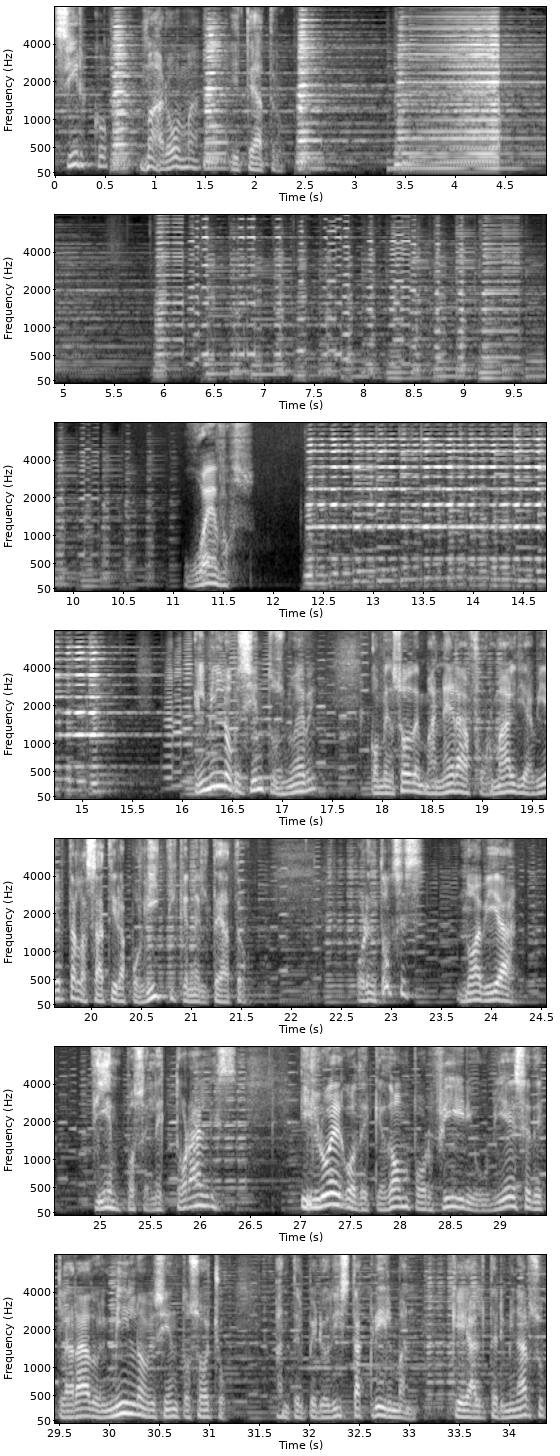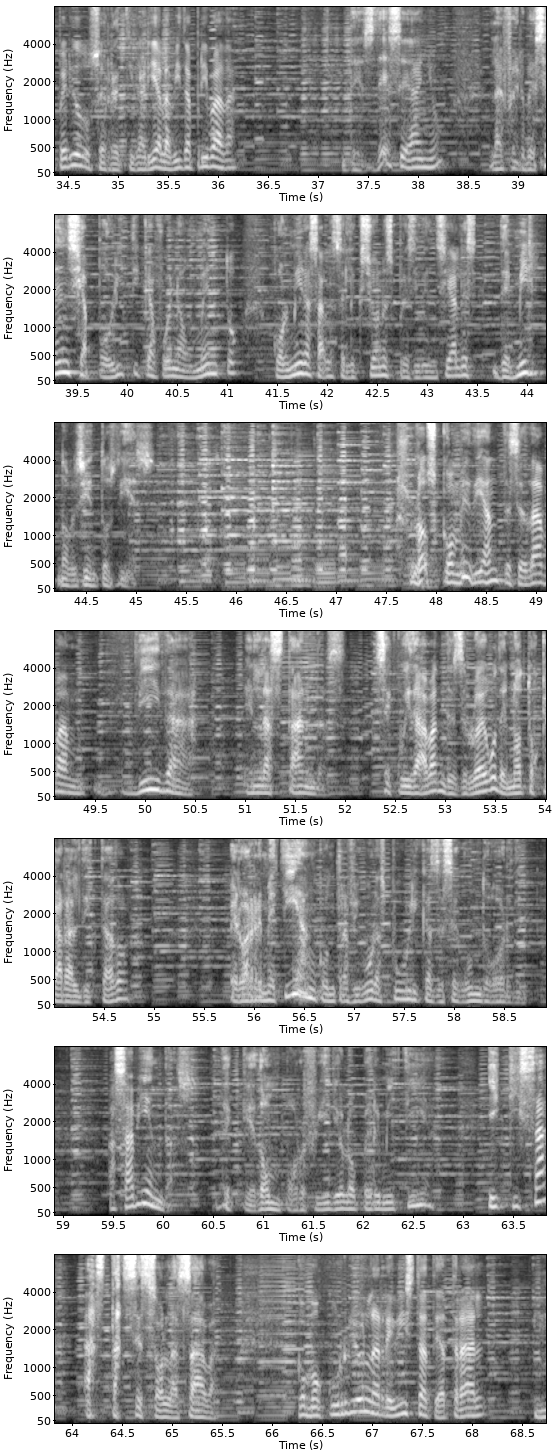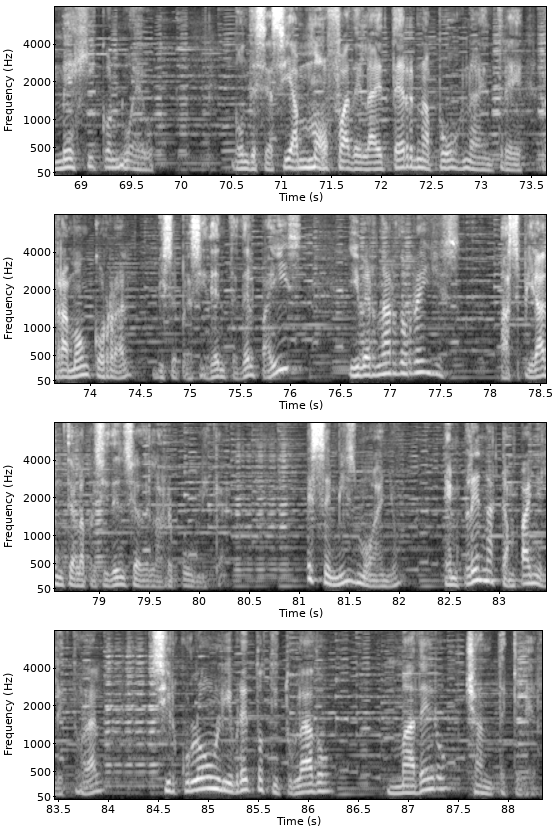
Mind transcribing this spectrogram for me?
circo, maroma y teatro. Huevos. En 1909 comenzó de manera formal y abierta la sátira política en el teatro. Por entonces no había tiempos electorales y luego de que don Porfirio hubiese declarado en 1908 ante el periodista Krillman que al terminar su periodo se retiraría a la vida privada, desde ese año la efervescencia política fue en aumento con miras a las elecciones presidenciales de 1910. Los comediantes se daban vida en las tandas, se cuidaban desde luego de no tocar al dictador pero arremetían contra figuras públicas de segundo orden, a sabiendas de que don Porfirio lo permitía y quizá hasta se solazaba, como ocurrió en la revista teatral México Nuevo, donde se hacía mofa de la eterna pugna entre Ramón Corral, vicepresidente del país, y Bernardo Reyes, aspirante a la presidencia de la República. Ese mismo año, en plena campaña electoral, circuló un libreto titulado Madero Chantecler.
